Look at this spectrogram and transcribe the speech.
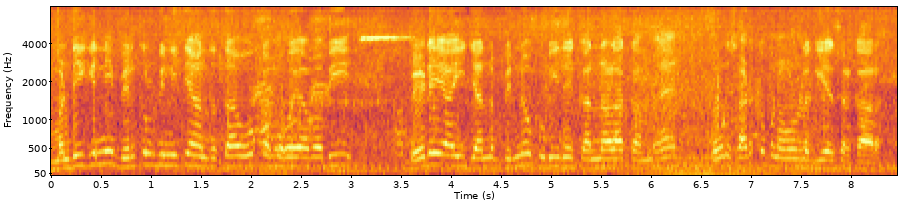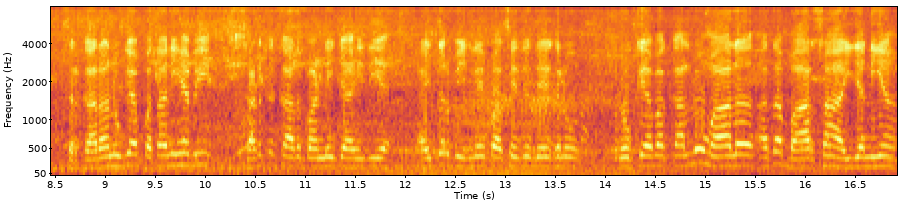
ਮੰਡੀ ਕਿੰਨੀ ਬਿਲਕੁਲ ਵੀ ਨਹੀਂ ਧਿਆਨ ਦਿੱਤਾ। ਉਹ ਕੰਮ ਹੋਇਆ ਵਾ ਵੀ ਵਿਹੜੇ ਆਈ ਜਨ ਬਿੰਨੋ ਕੁੜੀ ਦੇ ਕੰਨ ਵਾਲਾ ਕੰਮ ਹੈ। ਹੁਣ ਸੜਕ ਬਣਾਉਣ ਲੱਗੀ ਹੈ ਸਰਕਾਰ। ਸਰਕਾਰਾਂ ਨੂੰ ਕਿਹਾ ਪਤਾ ਨਹੀਂ ਹੈ ਵੀ ਸੜਕ ਕਦ ਬਣਨੀ ਚਾਹੀਦੀ ਹੈ। ਇੱਧਰ ਪਿਛਲੇ ਪਾਸੇ ਤੇ ਦੇਖ ਲਓ, ਰੋਕਿਆ ਵਾ, ਕੱਲ੍ਹ ਨੂੰ ਮਾਲ, ਆ ਤਾਂ ਬਾਰਸਾਂ ਆਈ ਜਾਂਦੀਆਂ।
